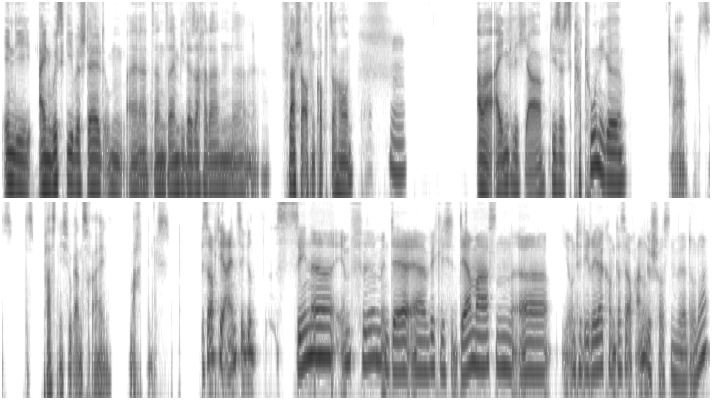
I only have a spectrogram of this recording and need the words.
Indy ein Whisky bestellt, um äh, dann seinem Widersacher dann äh, Flasche auf den Kopf zu hauen. Mhm. Aber eigentlich ja, dieses cartoonige, ja, das, ist, das passt nicht so ganz rein. Macht nichts. Ist auch die einzige Szene im Film, in der er wirklich dermaßen äh, unter die Räder kommt, dass er auch angeschossen wird, oder?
